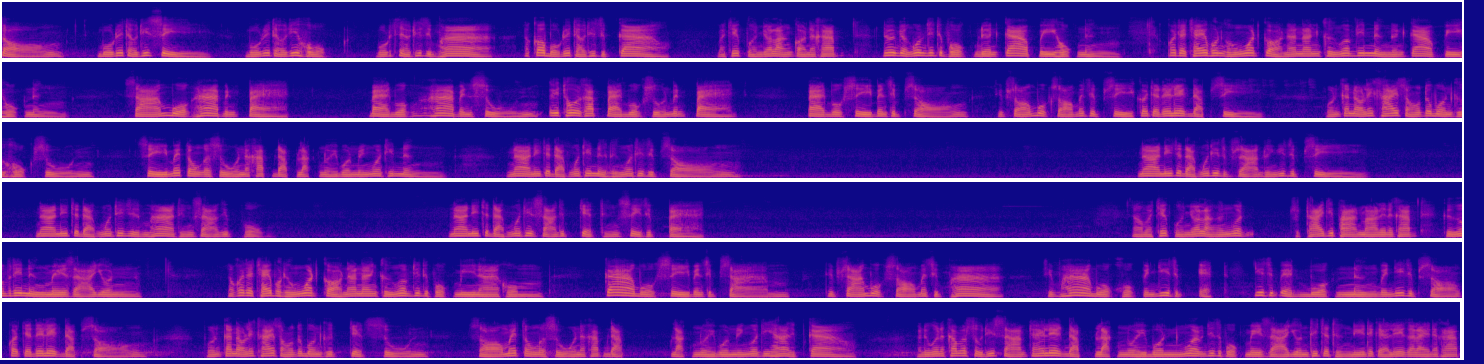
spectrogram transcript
2 บวกด้วยแถวที่ 4 บวกด้วยแถวที่ 6 บวกด้วยแถวที่ 15 แล้วก็บวกด้วยแถวที่ 19 มาเช็คผลย้อนหลังก่อนนะครับ เริ่มจากงวดที่ 16 เดือน 9 ปี 61 ก็จะใช้ผลของงวดก่อนนั้นนั้น คืองวดที่1เดือน9 ปี 61 3บวก5เป็น 8 8บวก5เป็น0เอ้ยโทษครับ8บวก0เป็น 8 8บวก4เป็น 12 12บวก2เป็น 14 ก็จะได้เลขดับ 4 ผลการออกเลขท้าย 2 ตัวบนคือ 60 4 ไม่ตรงกับ0นะครับ ดับหลักหน่วยบนเป็นงวดที่ 1 หน้านี้จะดับงวดที่ 1 ถึงงวดที่ 12 หน้านี้จะดับงวดที่ 13 ถึง 24 หน้านี้จะดับงวดที่15ถึง 36 หน้านี้จะดับงวดที่ 37 ถึง 48 เอามาเช็คผลย้อนหลังกันงวดสุดท้ายที่ผ่านมาเลยนะครับ คืองวดวันที่ 1 เมษายน เราก็จะใช้ผลของงวดก่อนหน้านั้น คืองวดวันที่ 16 มีนาคม9บวก4เป็น 13 13บวก2เป็น 15 15 บวก 6 เป็น 21 21 บวก 1 เป็น 22 ก็จะได้เลขดับ 2 ผลการออกเลขท้าย 2 ตัวบนคือ 70 2 ไม่ตรงกับ 0 นะครับ ดับหลักหน่วยบนในงวดที่ 59 มาดูกันนะครับว่าสูตรที่ 3 จะให้เลขดับหลักหน่วยบนงวดวันที่ 16 เมษายนที่จะถึงนี้ได้แก่เลขอะไรนะครับ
